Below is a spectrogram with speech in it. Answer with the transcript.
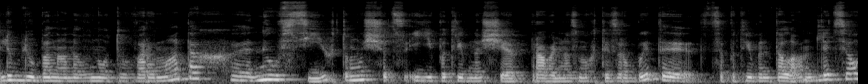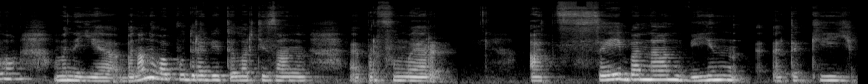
Люблю бананову ноту в ароматах, Е, не у всіх, тому що її потрібно ще правильно змогти зробити. Це потрібен талант для цього. У мене є бананова пудра від L'Artisan е, парфумер. А цей банан він е, такий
